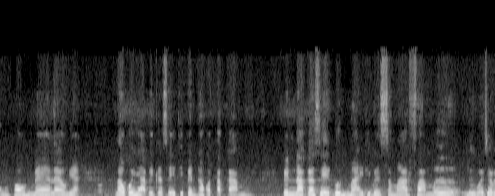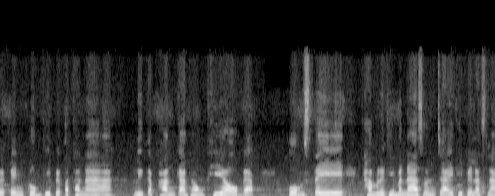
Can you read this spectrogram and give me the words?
ของพ่อคุณแม่แล้วเนี่ย เราก็อยากเป็นเกษตรที่เป็นนวัตกรรม เป็นนักเกษตรรุ่นใหม่ที่เป็น smart farmer หรือว่าจะไปเป็นกลุ่มที่ไปพัฒนาผลิตภัณฑ์การท่องเที่ยวแบบ โฮมสเตย์ทำอะไรที่มันน่าสนใจที่เป็นลักษณะ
